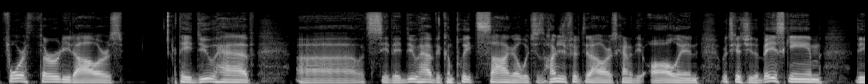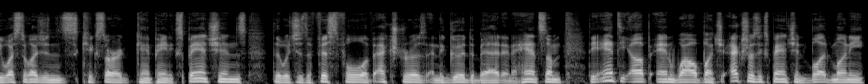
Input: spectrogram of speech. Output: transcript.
for thirty dollars. They do have uh, let's see, they do have the complete saga, which is $150, kind of the all in, which gets you the base game, the Western Legends Kickstarter campaign expansions, the, which is a fistful of extras, and the good, the bad, and the handsome, the Ante Up and Wild Bunch of Extras expansion, Blood Money,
